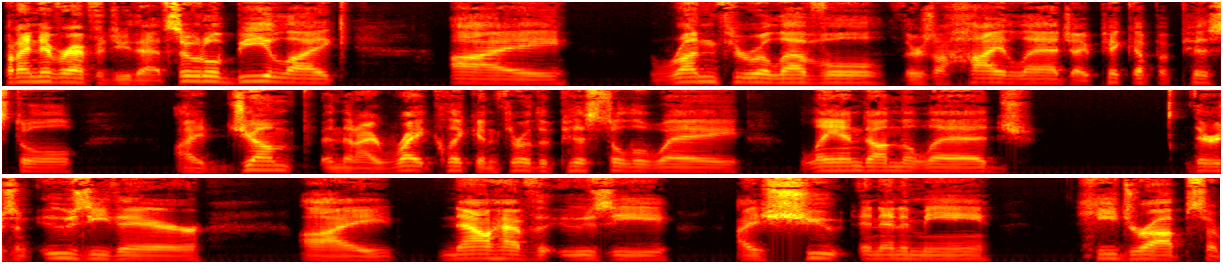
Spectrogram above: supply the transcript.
but I never have to do that. So it'll be like I run through a level, there's a high ledge, I pick up a pistol, I jump, and then I right click and throw the pistol away, land on the ledge. There's an Uzi there. I now have the Uzi. I shoot an enemy. He drops a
